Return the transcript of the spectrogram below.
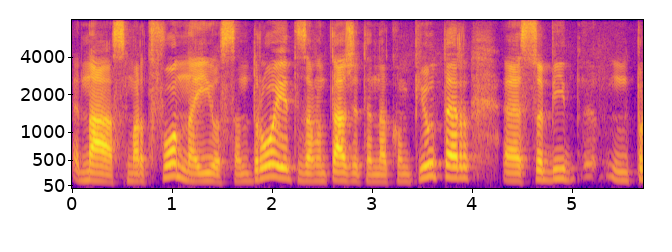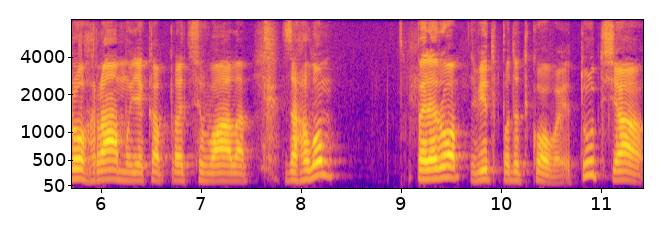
на смартфон, на iOS Android, завантажити на комп'ютер е, собі програму, яка працювала. Загалом переро від податкової. Тут я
